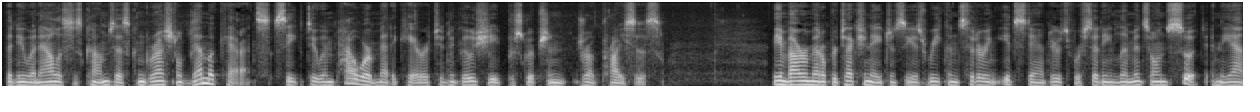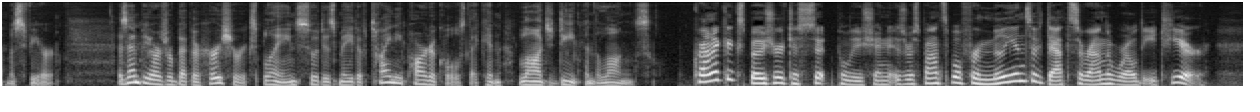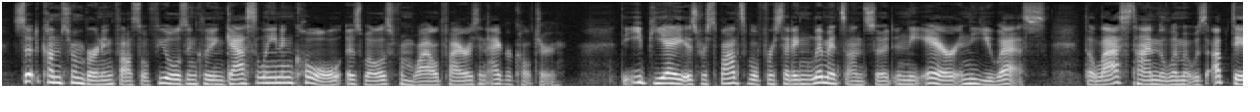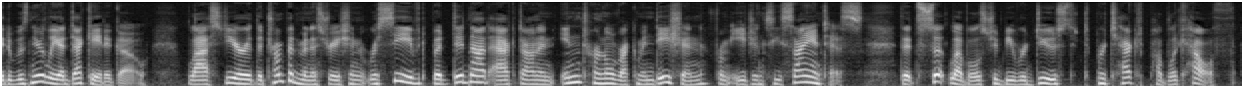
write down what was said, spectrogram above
The new analysis comes as congressional Democrats seek to empower Medicare to negotiate prescription drug prices. The Environmental Protection Agency is reconsidering its standards for setting limits on soot in the atmosphere. As NPR's Rebecca Hersher explains, soot is made of tiny particles that can lodge deep in the lungs. Chronic exposure to soot pollution is responsible for millions of deaths around the world each year. Soot comes from burning fossil fuels, including gasoline and coal, as well as from wildfires and agriculture. The EPA is responsible for setting limits on soot in the air in the U.S. The last time the limit was updated was nearly a decade ago. Last year, the Trump administration received but did not act on an internal recommendation from agency scientists that soot levels should be reduced to protect public health.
